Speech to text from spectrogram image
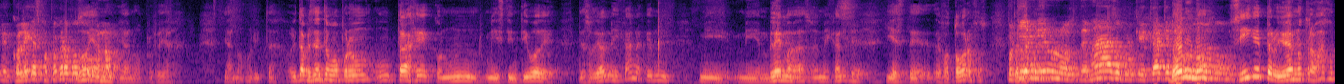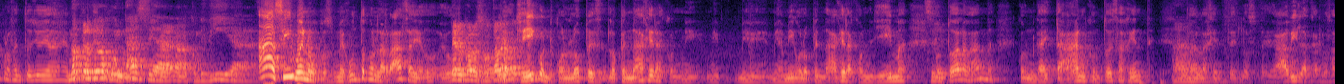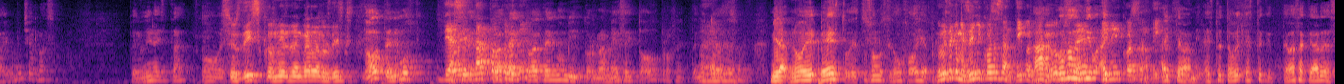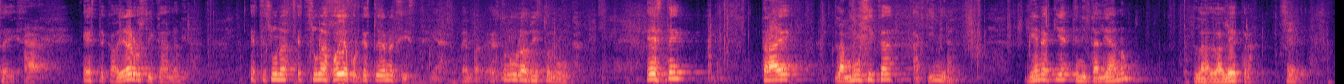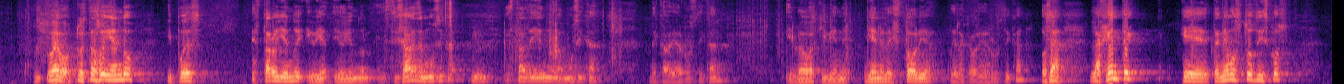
eh, colegas fotógrafos No, o ya no? no, ya no, profe, ya. Ya no, ahorita. Ahorita presente me voy a poner un, un traje con un, mi distintivo de, de Sociedad Mexicana, que es mi, mi, mi emblema, ¿verdad? Soy mexicano, Sí. y este, de fotógrafos. ¿Por qué Pero- ya murieron los demás o porque cada quien... No, no, no, sigue, pero yo ya no trabajo, profe, entonces yo ya... No, pero digo juntarse a, a convivir, a... Ah, sí, bueno, pues me junto con la raza. Yo, yo- ¿Pero con los fotógrafos? yo- sí, con, con López, López Nájera, con mi, mi, mi- mi amigo López Nájera, con Lima, Sí. con toda la banda, con Gaitán, con toda esa gente. Ah. Toda la gente, los eh, Ávila, Carlos Ávila, mucha raza. Pero mira, ahí está. ¿cómo ves? Sus discos, miren, guardan los discos. No, tenemos. De acetato, Todavía, todavía tengo mi tornamesa y todo, profe. Tengo Ah, todo eso. eso. Mira, no, ve, ve esto. Estos son los que son joya, Me profe. gusta que me enseñe cosas antiguas. Ah, cosas antiguas. Ahí, cosas antiguas. ahí te va, mira. Este te, voy- este que te vas a quedar de a seis. Ah, Este, caballera rusticana, mira. Este es una, este es una joya porque esto ya no existe. Mira, ven para acá. Esto no lo has visto nunca. Este trae la música aquí, mira. Viene aquí en italiano la, la letra. sí. Luego, tú estás oyendo y puedes estar oyendo y, y oyendo. y Si sabes de música, estás leyendo la música de Caballera Rusticana. Y luego aquí viene, viene la historia de la Caballera Rusticana. O sea, la gente que teníamos estos discos,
